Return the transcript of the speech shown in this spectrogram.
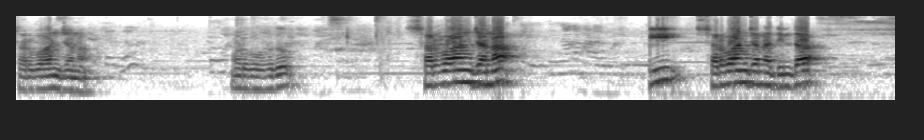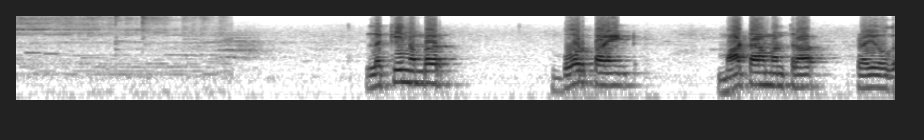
ಸರ್ವಾಂಜನ ನೋಡಬಹುದು. ಸರ್ವಾಂಜನ ಈ ಸರ್ವಾಂಜನದಿಂದ ಲಕ್ಕಿ ನಂಬರ್ ಬೋರ್ ಪಾಯಿಂಟ್ ಮಾಟಾ ಮಂತ್ರ ಪ್ರಯೋಗ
